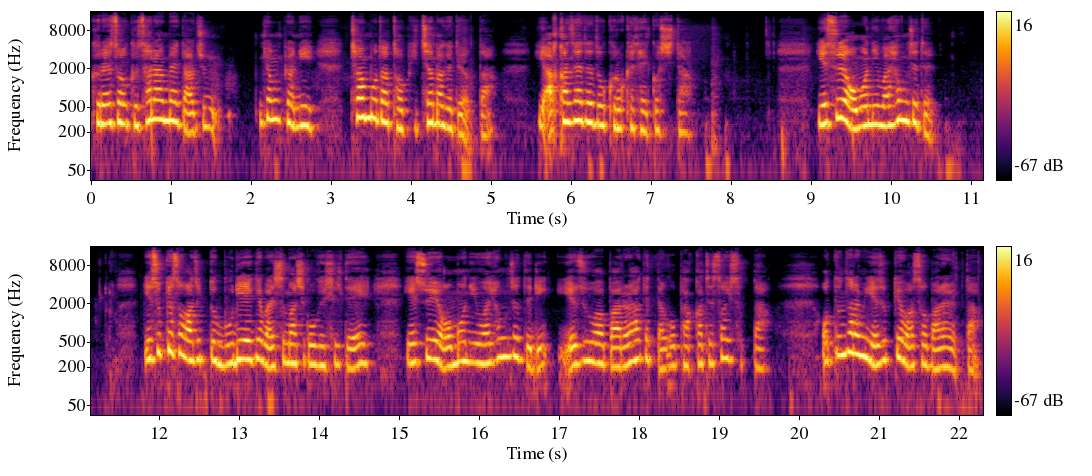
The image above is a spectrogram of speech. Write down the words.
그래서 그 사람의 나중 형편이 처음보다 더 비참하게 되었다. 이 악한 세대도 그렇게 될 것이다. 예수의 어머니와 형제들. 예수께서 아직도 무리에게 말씀하시고 계실 때에 예수의 어머니와 형제들이 예수와 말을 하겠다고 바깥에 서 있었다. 어떤 사람이 예수께 와서 말하였다.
